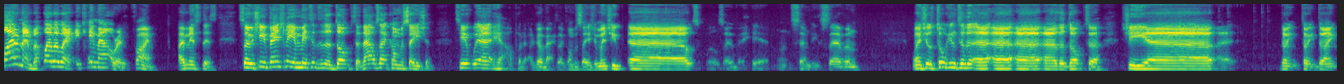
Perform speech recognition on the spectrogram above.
I remember. Wait, wait, wait. It came out already. Fine. I missed this. So she eventually admitted to the doctor. That was that conversation. See, uh, here, I'll put it. I'll go back to that conversation when she uh, was, was over here, seventy-seven. When she was talking to the uh, uh, uh, uh the doctor, she uh, doink, doink.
